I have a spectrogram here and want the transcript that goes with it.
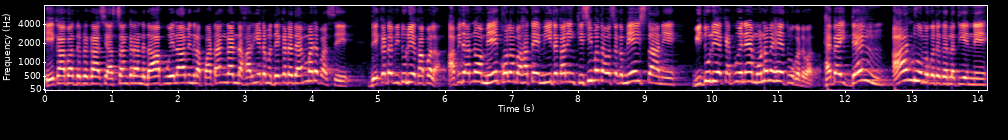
ඒකාබද්ධ ප්‍රකාශය අත්සන් කරන්න දාපු වෙලාවෙ ඉඳලා පටන් ගන්න හරියටම දෙකට දැම්මට පස්සේ දෙකට විදුලිය කපලා. අපි දන්නවා මේ කොළඹ හතේ මීට කලින් කිසිම දවසක මේ ස්ථානයේ විදුලිය කැපුවේ නෑ මොනම හේතුවකටවත්. හැබැයි දැන් ආණ්ඩුව මොකද කරලා තියෙන්නේ?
